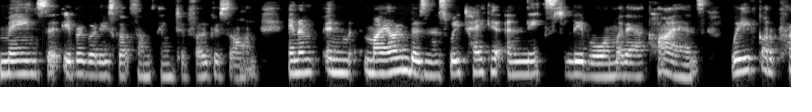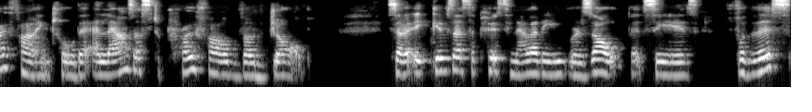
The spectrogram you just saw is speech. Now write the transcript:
means that everybody's got something to focus on. And in, in, my own business, we take it a next level. And with our clients, we've got a profiling tool that allows us to profile the job. So it gives us a personality result that says for this,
